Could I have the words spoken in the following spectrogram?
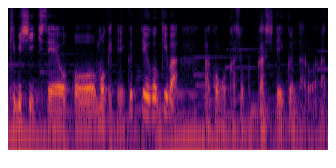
厳しい規制を設けていくっていう動きは今後加速化していくんだろうなと。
